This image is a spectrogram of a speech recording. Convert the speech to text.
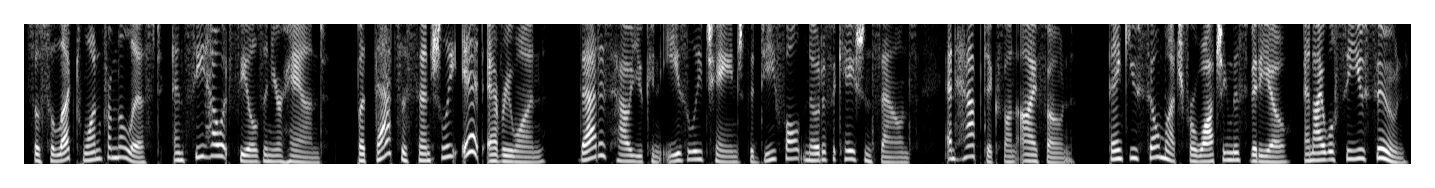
so select one from the list and see how it feels in your hand. But that's essentially it, everyone. That is how you can easily change the default notification sounds and haptics on iPhone. Thank you so much for watching this video, and I will see you soon.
